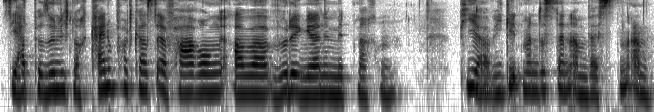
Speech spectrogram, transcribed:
Sie hat persönlich noch keine Podcast-Erfahrung, aber würde gerne mitmachen. Pia, wie geht man das denn am besten an?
